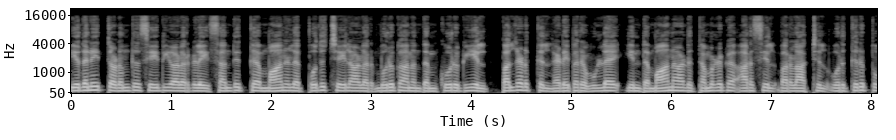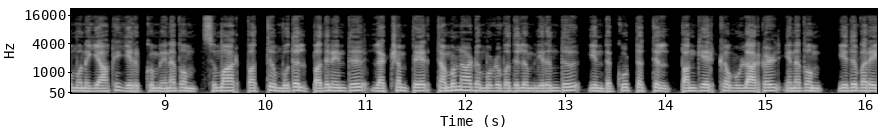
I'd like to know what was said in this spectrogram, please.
இதனைத் தொடர்ந்து செய்தியாளர்களை சந்தித்த மாநில பொதுச் செயலாளர் முருகானந்தம் கூறுகையில் பல்லடத்தில் நடைபெறவுள்ள இந்த மாநாடு தமிழக அரசியல் வரலாற்றில் ஒரு திருப்புமுனையாக இருக்கும் எனவும் சுமார் பத்து முதல் பதினைந்து லட்சம் பேர் தமிழ்நாடு முழுவதிலும் இருந்து இந்த கூட்டத்தில் பங்கேற்க உள்ளார்கள் எனவும் இதுவரை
